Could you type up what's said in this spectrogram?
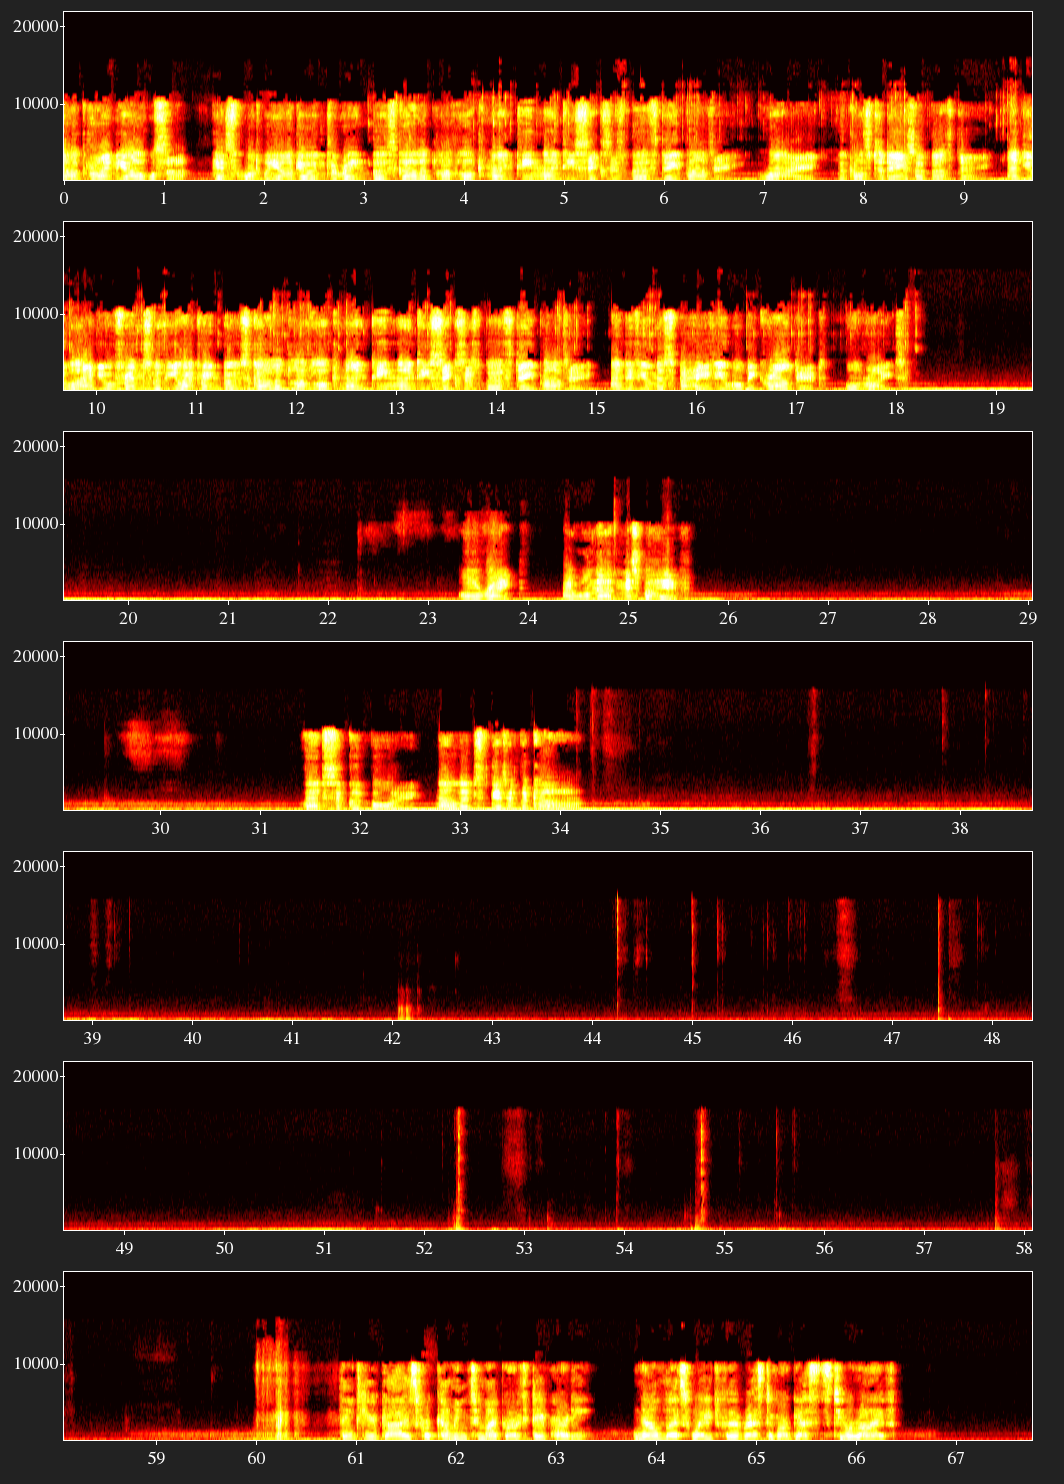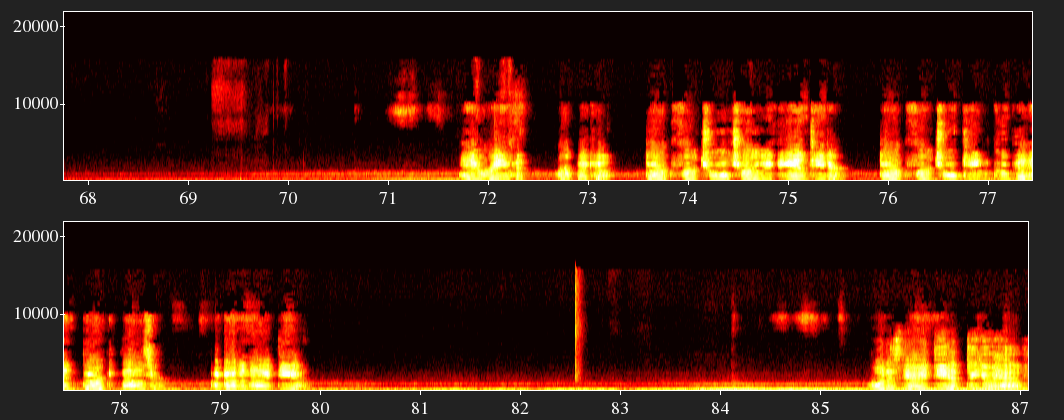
Dark Dry Meowser. Guess what? We are going to Rainbow Scarlet Lovelock 1996's birthday party. Why? Because today is her birthday, and you will have your friends with you at Rainbow Scarlet Lovelock 1996's birthday party. And if you misbehave, you will be grounded. Alright. Alright. I will not misbehave. That's a good boy. Now let's get in the car. You guys for coming to my birthday party. Now let's wait for the rest of our guests to arrive. Hey Raven, Rebecca, Dark Virtual Charlie the Anteater, Dark Virtual King Koopa and Dark Bowser. I got an idea. What is the idea do you have?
